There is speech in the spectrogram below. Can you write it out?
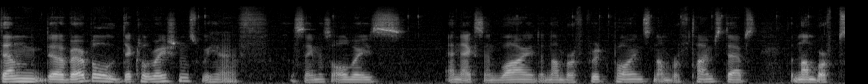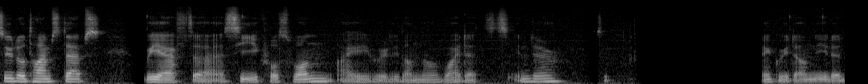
Then the variable declarations, we have the same as always, nx and y, the number of grid points, number of time steps, the number of pseudo time steps, we have the c equals 1. I really don't know why that's in there. I think we don't need it.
